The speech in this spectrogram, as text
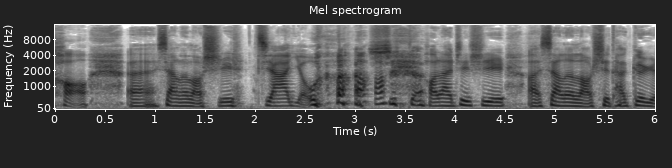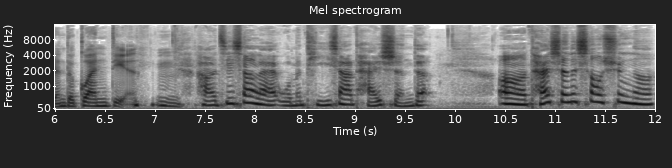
好，呃，夏乐老师加油。是的，好了，这是啊，夏乐老师他个人的观点。嗯，好，接下来我们提一下台神的，呃，台神的校训呢，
